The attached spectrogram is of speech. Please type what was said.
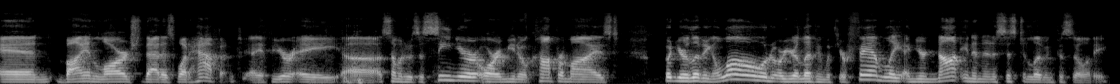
And by and large, that is what happened. If you're a uh, someone who's a senior or immunocompromised, but you're living alone or you're living with your family and you're not in an assisted living facility,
